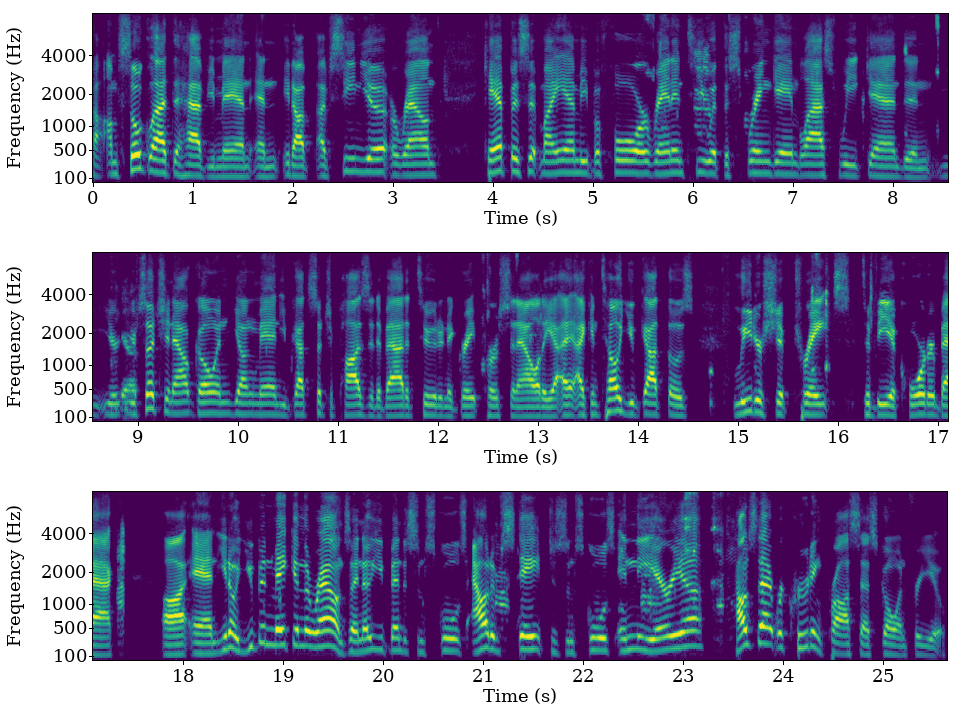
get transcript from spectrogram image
I'm so glad to have you, man. And you know, I've, I've seen you around campus at Miami before, ran into you at the spring game last weekend, and you're, yeah. you're such an outgoing young man. You've got such a positive attitude and a great personality. I, I can tell you've got those leadership traits to be a quarterback. Uh, and you know, you've been making the rounds. I know you've been to some schools out of state, to some schools in the area. How's that recruiting process going for you?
